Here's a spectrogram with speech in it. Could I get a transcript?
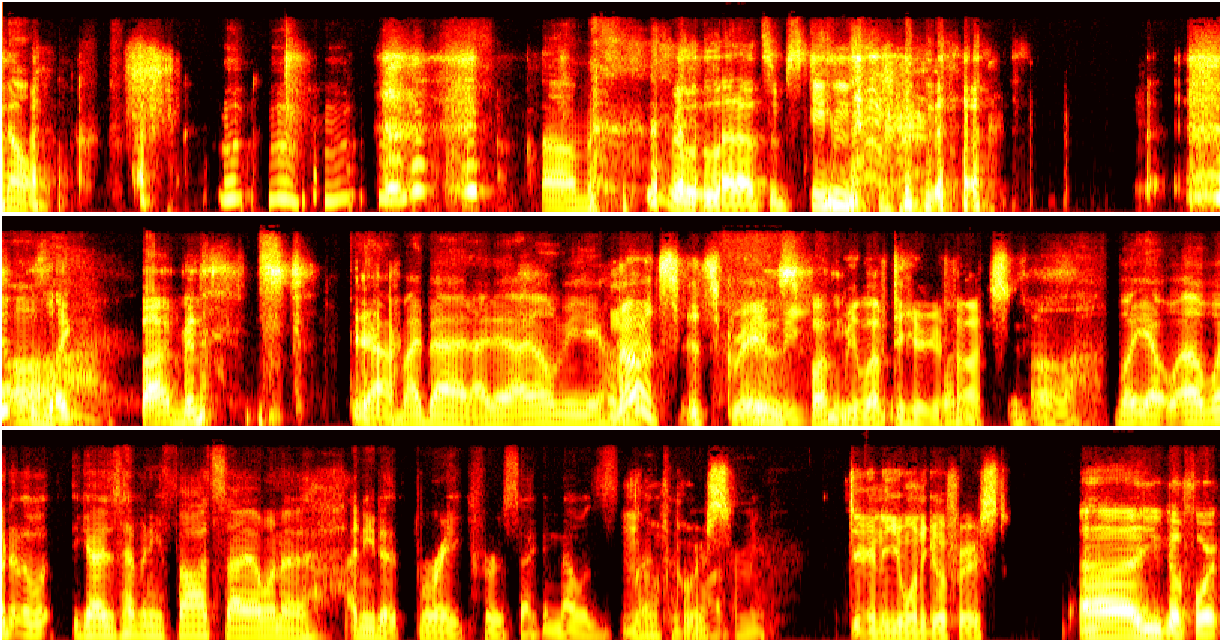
no. um really let out some steam there. it was like ah, five minutes. yeah, my bad. I, I don't mean No, it's it's great. was we, funny. we love to hear your Funny. thoughts. Oh, but yeah. Uh, what uh, you guys have any thoughts? I, want to. I need a break for a second. That was No, that of took a lot course. for me. Danny, you want to go first? Uh, you go for it.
